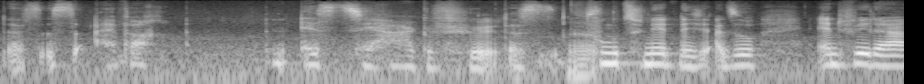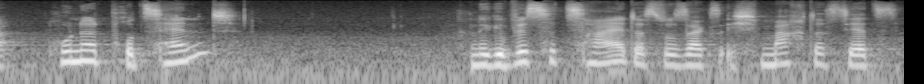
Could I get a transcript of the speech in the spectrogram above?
das ist einfach ein SCH-Gefühl. Das ja. funktioniert nicht. Also entweder 100 Prozent eine gewisse Zeit, dass du sagst, ich mache das jetzt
